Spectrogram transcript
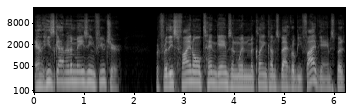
and he's got an amazing future. But for these final 10 games, and when McLain comes back, it'll be five games. But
